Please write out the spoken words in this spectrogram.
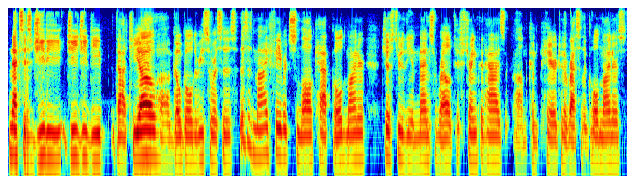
Next is GD, GGD.TO, uh, GoGold Resources. This is my favorite small cap gold miner just due to the immense relative strength it has um, compared to the rest of the gold miners.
